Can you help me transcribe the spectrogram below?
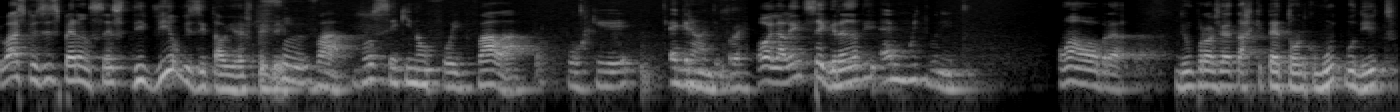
Eu acho que os esperancenses deviam visitar o IFPB. Sim, vá. Você que não foi, vá lá porque é grande o projeto. Olha, além de ser grande, é muito bonito. Uma obra de um projeto arquitetônico muito bonito.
